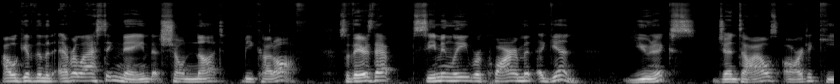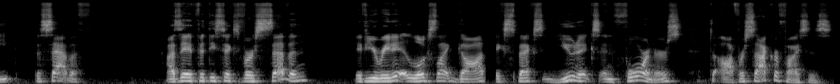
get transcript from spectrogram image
I will give them an everlasting name that shall not be cut off. So there's that seemingly requirement again. Eunuchs, Gentiles, are to keep the Sabbath. Isaiah 56, verse 7, if you read it, it looks like God expects eunuchs and foreigners to offer sacrifices.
